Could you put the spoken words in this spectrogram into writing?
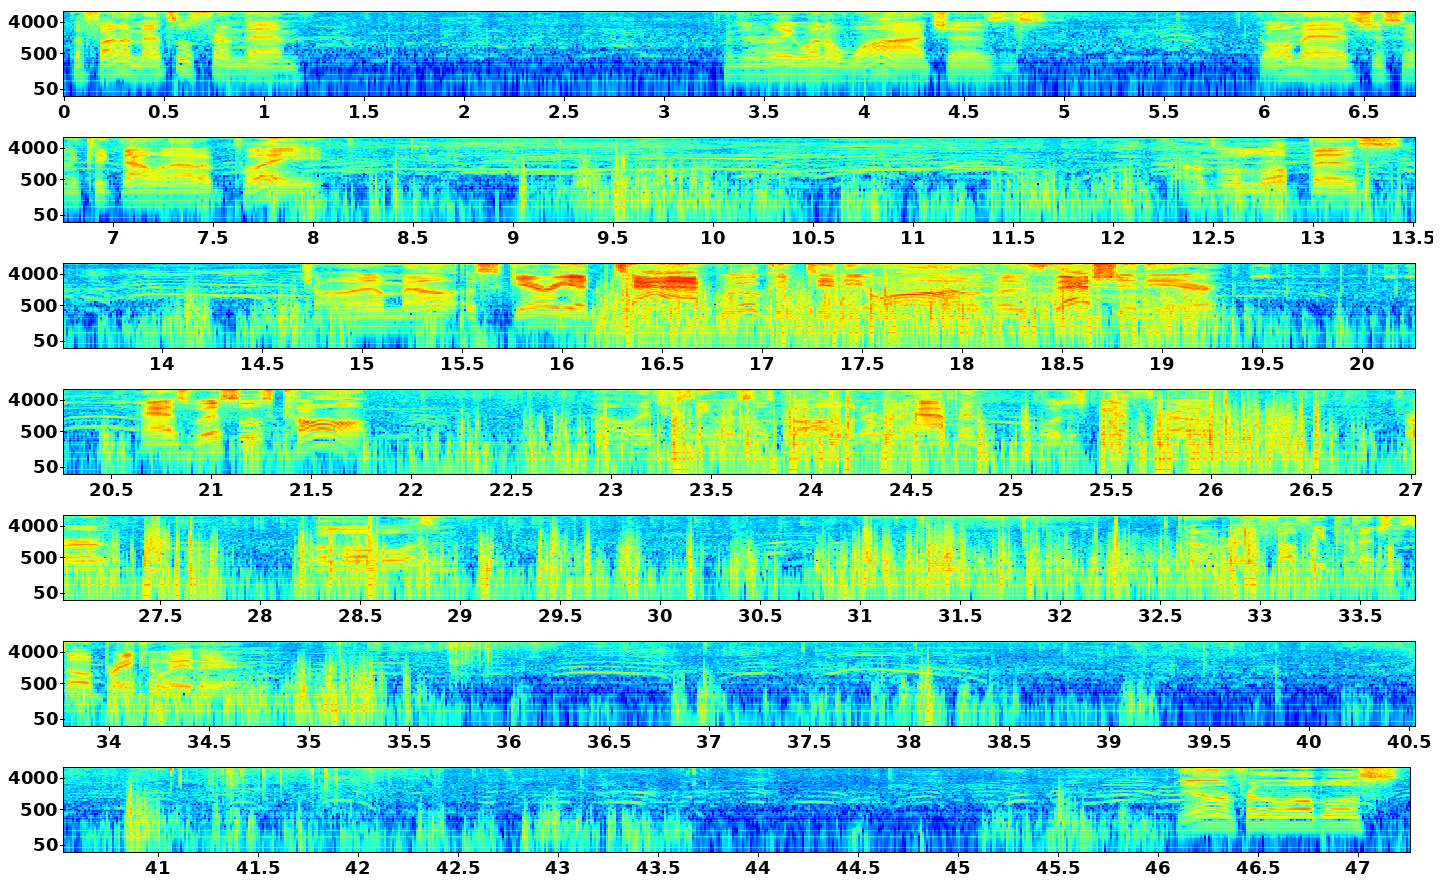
The fundamentals from them have been really one to watch as Gomez just going to kick that one out of play. Brownsville Lopez trying to mount a scary attack. We'll continue on with possession here as whistles call. Interesting. Whistles call. I wonder what happened. Will just be a throw for the Lobos. And no, really felt you potentially saw a breakaway there. Know, and for the Lobos,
